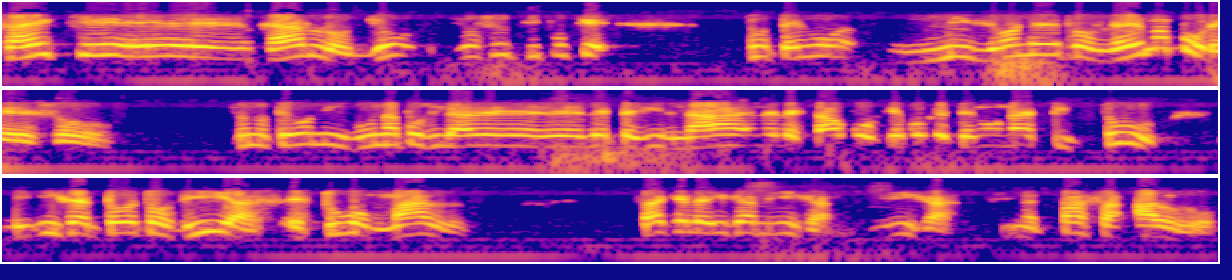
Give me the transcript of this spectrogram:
¿sabes qué, Carlos? Yo, yo soy un tipo que tú tengo millones de problemas por eso. Yo no tengo ninguna posibilidad de, de pedir nada en el Estado. ¿Por qué? Porque tengo una actitud. Mi hija en todos estos días estuvo mal ¿Sabes qué le dije a mi hija? Mi hija, si me pasa algo,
